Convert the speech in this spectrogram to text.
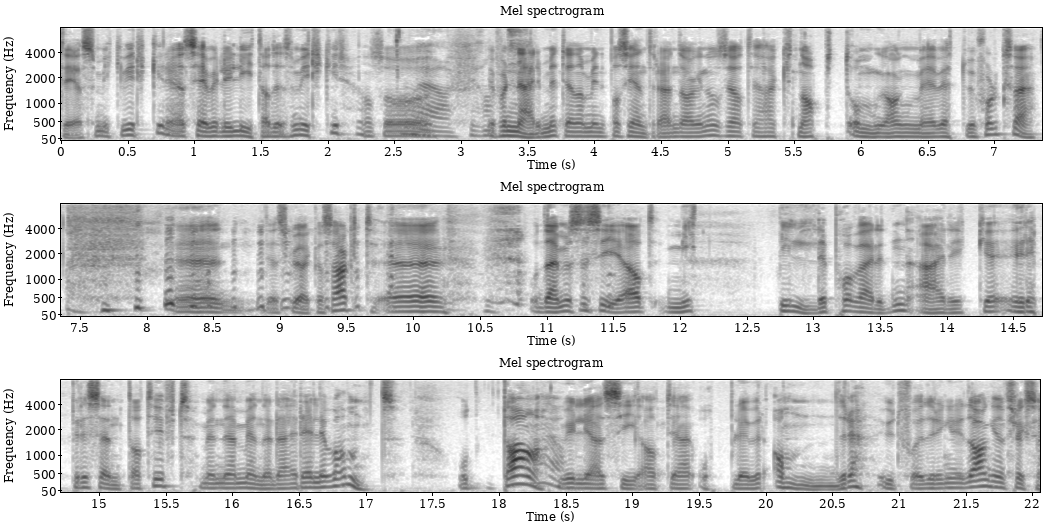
det som ikke virker. Jeg ser veldig lite av det som virker. Altså, ja, jeg fornærmet en av mine pasienter her en dag og sa at jeg har knapt omgang med vettue-folk, sa jeg. eh, det skulle jeg ikke ha sagt. Eh, og dermed så sier jeg at mitt bilde på verden er ikke representativt, men jeg mener det er relevant. Og da vil jeg si at jeg opplever andre utfordringer i dag enn f.eks.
